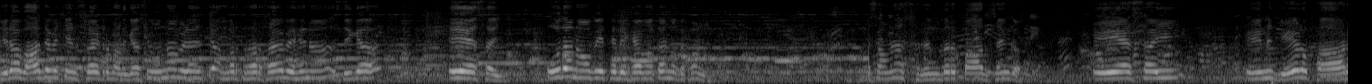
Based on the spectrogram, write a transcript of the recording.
ਜਿਹੜਾ ਬਾਅਦ ਦੇ ਵਿੱਚ ਇਨਸਪੈਕਟਰ ਬਣ ਗਿਆ ਸੀ। ਉਹਨਾਂ ਵੇਲੇ ਚ ਅੰਮ੍ਰਿਤਸਰ ਸਾਹਿਬ ਇਹ ਨਾ ਸੀਗਾ ਏਐਸਆਈ। ਉਹਦਾ ਨਾਮ ਵੀ ਇੱਥੇ ਲਿਖਿਆ ਮੈਂ ਤੁਹਾਨੂੰ ਦਿਖਾਉਣਾ। ਸਾਹਮਣੇ Surinderpal Singh, ASI in jail for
